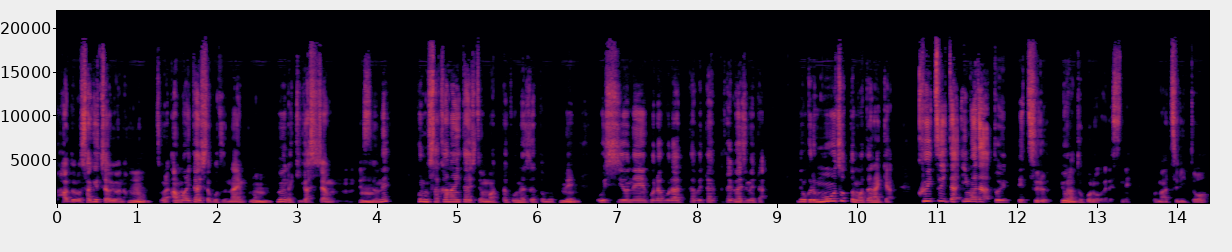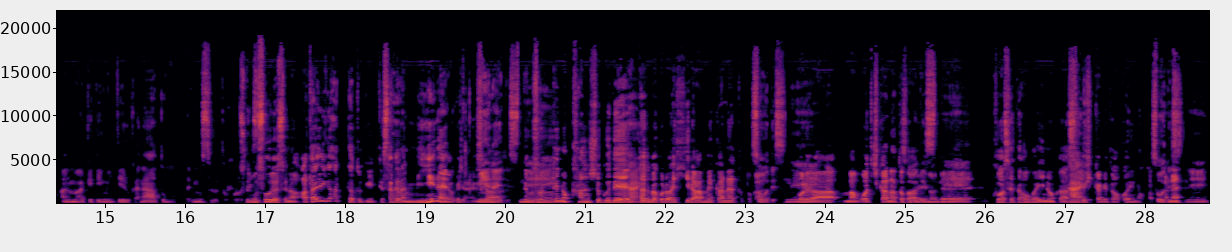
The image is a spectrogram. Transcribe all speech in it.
ハードルを下げちゃうようなもの、うん。つまりあんまり大したことないものうん。のような気がしちゃうんですよね。これも魚に対しても全く同じだと思って、うん美味しいよね、ほらほら食べた、食べ始めた。でもこれもうちょっと待たなきゃ。食いついた今だと言って釣るようなところがですね、これまあ釣りとあのマーケティングに似てるかなと思ったりもするところです。それもそうですよね。当たりがあった時って魚見えないわけじゃないですか。見えないですねでもその手の感触で、はい例えばこれはヒラメかなとか、そうですね。これはマゴチかなとかあるので、食わせた方がいいのか、はいすぐ引っ掛けた方がいいのかそうとかね。ですね。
